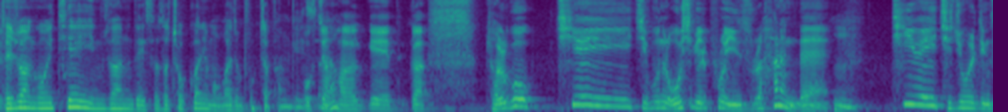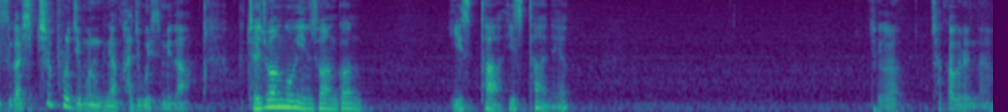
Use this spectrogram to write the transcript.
제주항공이 TA 인수하는 데 있어서 조건이 뭔가 좀 복잡한 게 있어요. 복잡하게 그러니까 결국 TA 지분을 51% 인수를 하는데 음. 티웨이 지주홀딩스가 17% 지분은 그냥 가지고 있습니다. 제주항공이 인수한 건 이스타 이스타 아니에요? 제가 착각을 했나요?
